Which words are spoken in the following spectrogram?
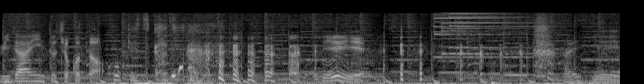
ウィダーインとチョコと。コケ使っていえいえ。はいいえいえ。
